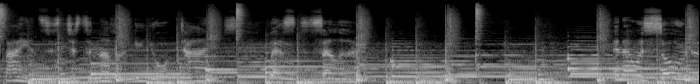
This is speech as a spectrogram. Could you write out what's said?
Science is just another New York Times bestseller. And I was so relieved,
